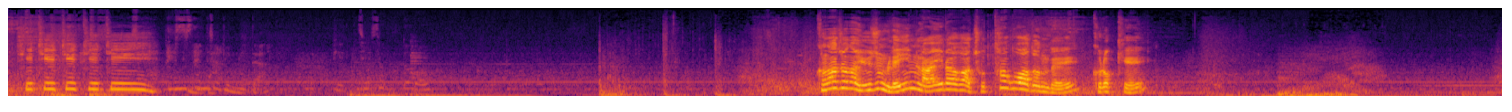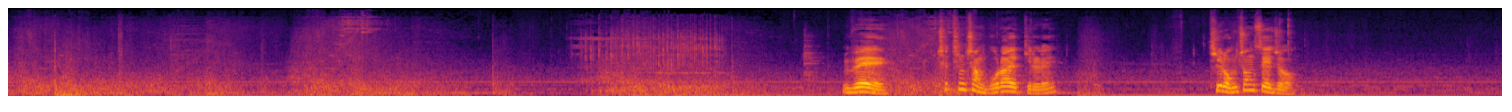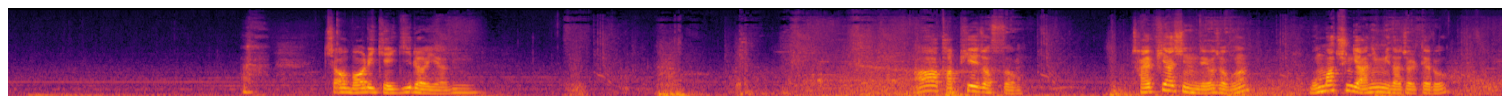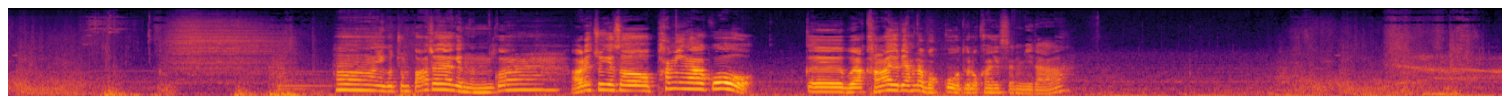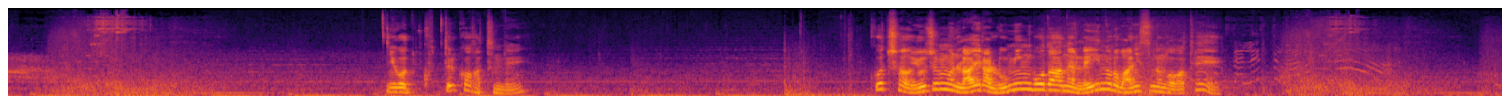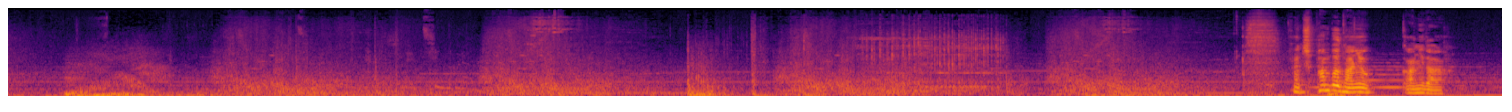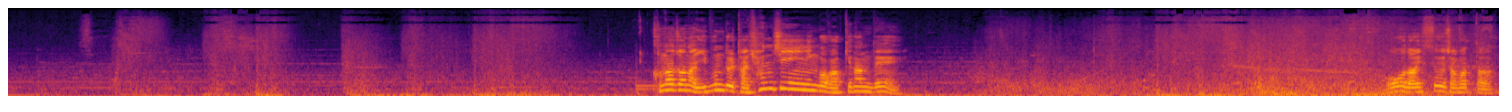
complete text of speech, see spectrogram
티티티티티. 그나저나 요즘 레인 라이라가 좋다고 하던데 그렇게 왜 채팅창 뭐라 했길래 딜 엄청 세죠 저 머리 개 길어요 아, 다 피해졌어. 잘 피하시는데요, 저분? 못 맞춘 게 아닙니다, 절대로. 아, 이거 좀 빠져야겠는걸? 아래쪽에서 파밍하고, 그, 뭐야, 강화유리 하나 먹고 오도록 하겠습니다. 이거 뜰 것 같은데. 그쵸 요즘은 라이라 로밍보다는 레인으로 많이 쓰는 것 같아 그냥 집 한 번 다녀 아니다. 그나저나 이분들 다 현지인인 것 같긴 한데. 오 나이스. 잡았다.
